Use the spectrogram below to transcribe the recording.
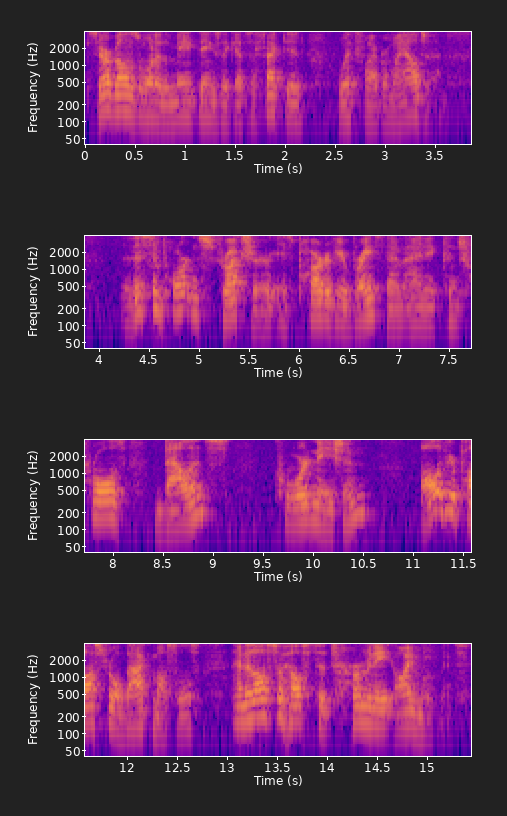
Cerebellum is one of the main things that gets affected with fibromyalgia. This important structure is part of your brainstem and it controls balance, coordination, all of your postural back muscles, and it also helps to terminate eye movement.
